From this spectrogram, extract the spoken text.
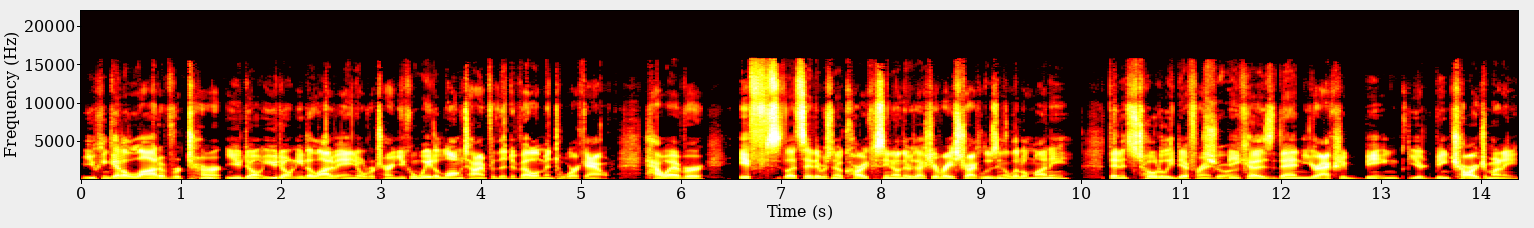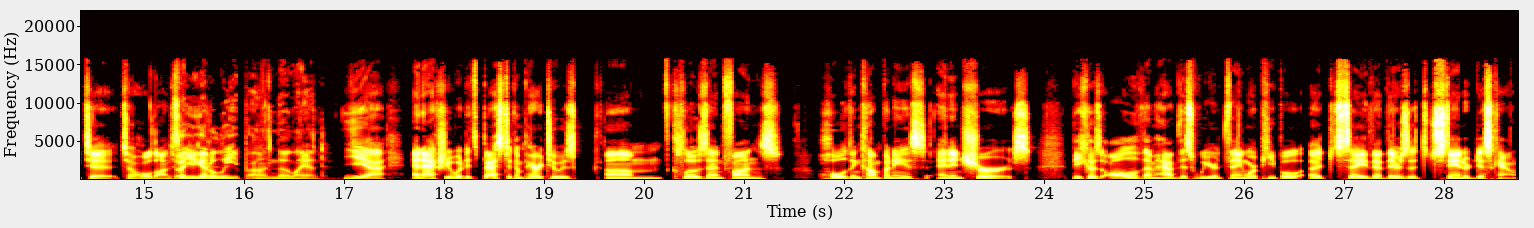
you can get a lot of return. You don't you don't need a lot of annual return. You can wait a long time for the development to work out. However, if let's say there was no card casino and there was actually a racetrack losing a little money, then it's totally different Sure. because then you're actually being you're being charged money to to hold on to So it. you get a leap on the land. Yeah, and actually, what it's best to compare it to is um, closed-end funds, holding companies, and insurers, because all of them have this weird thing where people uh, say that there's a standard discount.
